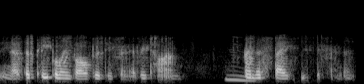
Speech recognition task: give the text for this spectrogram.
you know, the people involved are different every time, mm. and the space is different, and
